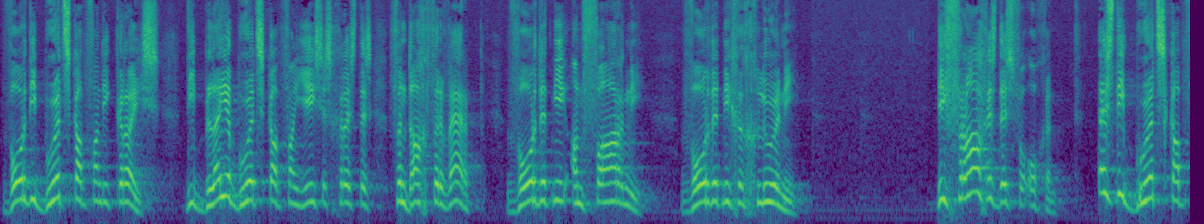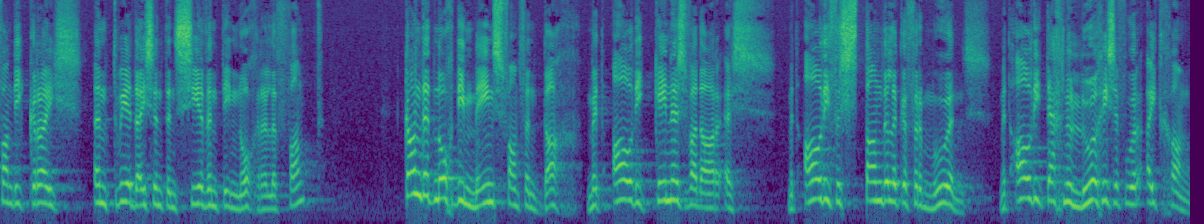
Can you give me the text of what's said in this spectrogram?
Word die boodskap van die kruis die blye boodskap van Jesus Christus vandag verwerp, word dit nie aanvaar nie, word dit nie geglo nie. Die vraag is dus vir oggend, is die boodskap van die kruis in 2017 nog relevant? Kan dit nog die mens van vandag met al die kennis wat daar is, met al die verstandelike vermoëns, met al die tegnologiese vooruitgang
